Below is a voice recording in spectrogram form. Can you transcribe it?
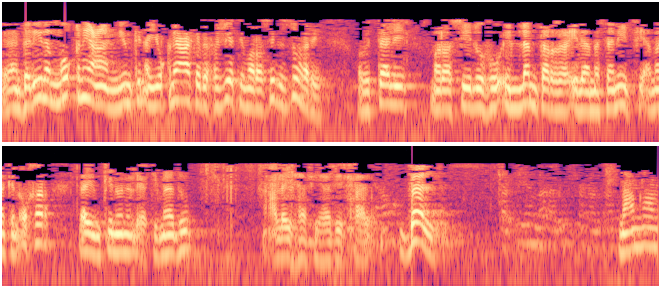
دليلا مقنعا يمكن أن يقنعك بحجية مراسيل الزهري. وبالتالي مراسيله إن لم ترجع إلى مسانيد في أماكن أخرى لا يمكننا الاعتماد عليها في هذه الحالة. بل نعم نعم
